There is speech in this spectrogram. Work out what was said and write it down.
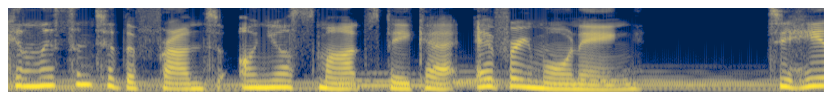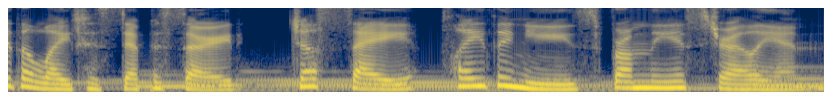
can listen to The Front on your smart speaker every morning. To hear the latest episode, just say, Play the news from The Australian.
